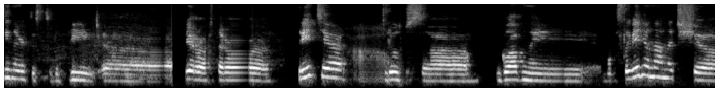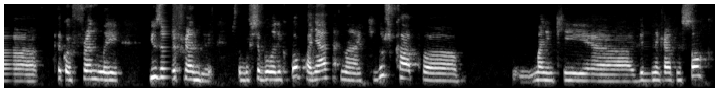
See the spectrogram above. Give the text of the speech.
dinner, то есть это три, э, первое, второе, третье, плюс э, главное благословение на ночь, э, такой friendly, user-friendly, чтобы все было легко, понятно, кидуш кап, маленький виноградный сок,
